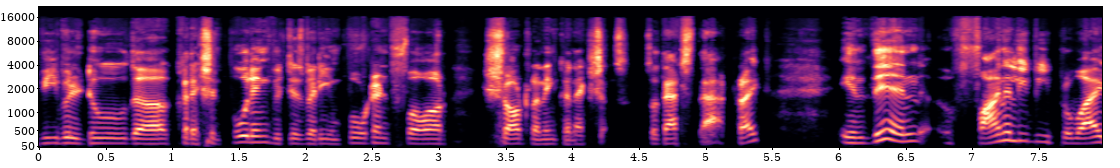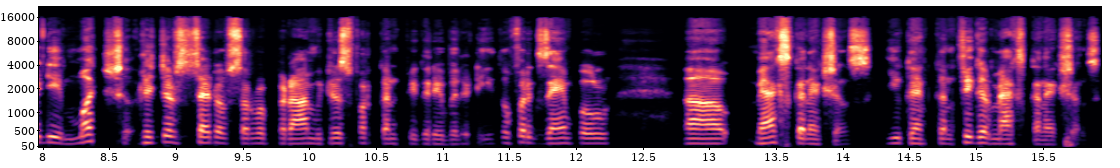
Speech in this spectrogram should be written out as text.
we will do the connection pooling, which is very important for short running connections. So that's that, right? And then finally, we provide a much richer set of server parameters for configurability. So for example, uh, max connections, you can configure max connections.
